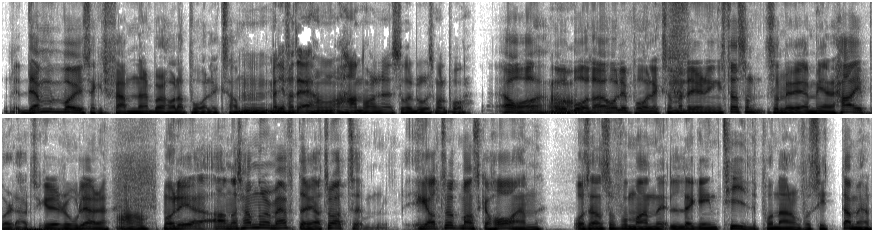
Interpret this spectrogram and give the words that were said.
den var ju säkert fem när den började hålla på liksom. Mm, men det är för att han, han har en storebror som håller på. Ja, och Ja. båda håller på liksom, men det är den yngsta som, som är mer high på det där och tycker det är roligare. Ja. Men det, annars hamnar de efter. Jag tror, att, jag tror att man ska ha en och sen så får man lägga in tid på när de får sitta med den.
